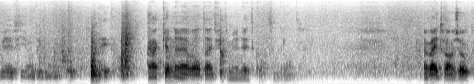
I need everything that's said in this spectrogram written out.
Wie heeft hier een vitamine D tekort? Ja, kinderen hebben altijd vitamine D tekort in het land. En wij trouwens ook.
